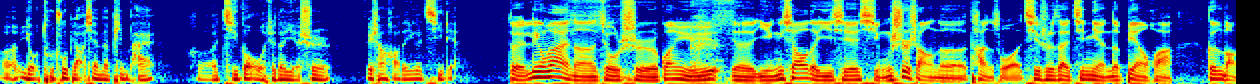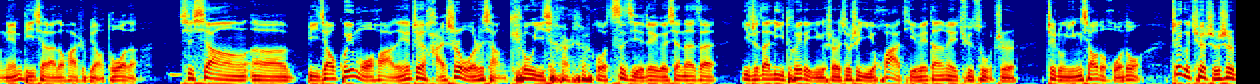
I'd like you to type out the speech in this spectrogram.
呃，有突出表现的品牌和机构，我觉得也是非常好的一个起点。对，另外呢，就是关于呃营销的一些形式上的探索，其实在今年的变化跟往年比起来的话是比较多的。其实像呃比较规模化的，因为这还是我是想 Q 一下，就是我自己这个现在在一直在力推的一个事儿，就是以话题为单位去组织这种营销的活动，这个确实是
